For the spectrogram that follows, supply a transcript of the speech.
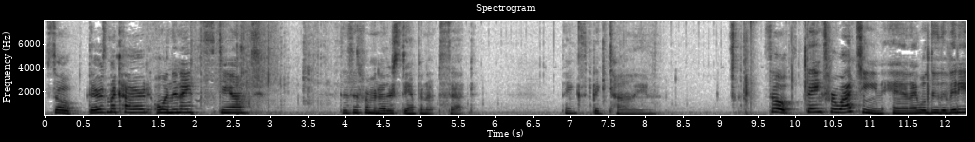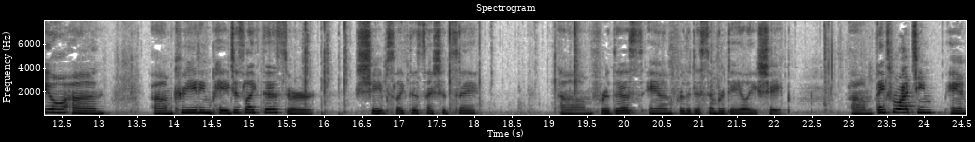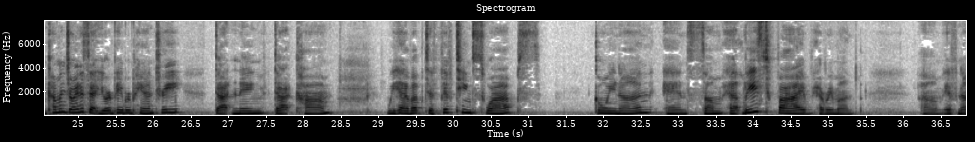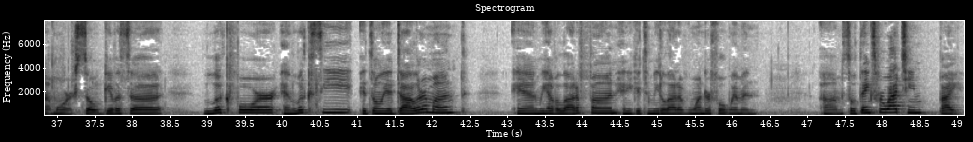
So, there's my card. Oh, and then I stamped. This is from another Stampin' Up set. Thanks big time. So, thanks for watching, and I will do the video on um, creating pages like this, or shapes like this, I should say, um, for this and for the December Daily shape. Um, thanks for watching, and come and join us at yourpaperpantry.ning.com. We have up to 15 swaps going on, and some, at least five every month, um, if not more. So give us a look for and look see. It's only a dollar a month, and we have a lot of fun, and you get to meet a lot of wonderful women. Um, so thanks for watching. Bye.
